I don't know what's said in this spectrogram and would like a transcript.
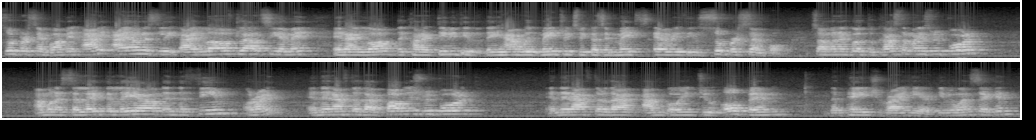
Super simple. I mean, I, I honestly, I love Cloud CMA and I love the connectivity that they have with Matrix because it makes everything super simple. So I'm going to go to Customize Report. I'm going to select the layout and the theme, all right? And then after that, Publish Report. And then after that, I'm going to open the page right here. Give me one second.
